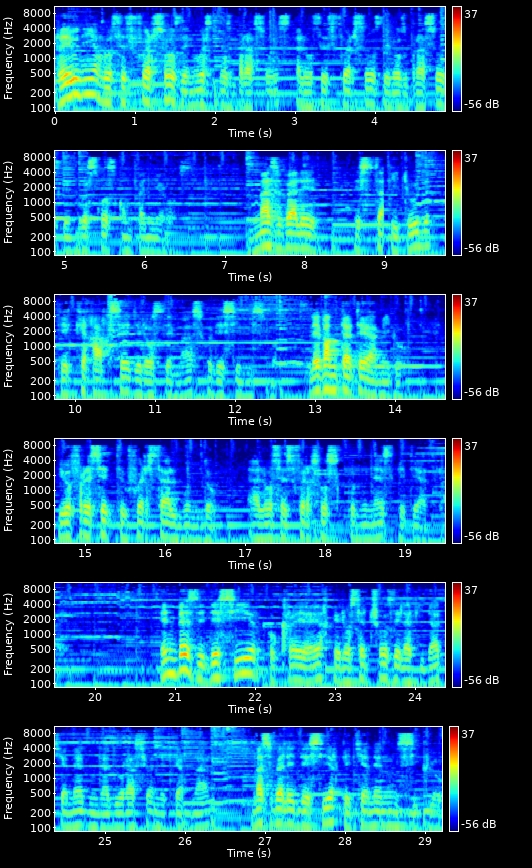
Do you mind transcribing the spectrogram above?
Reunir los esfuerzos de nuestros brazos a los esfuerzos de los brazos de nuestros compañeros. Más vale esta actitud que quejarse de los demás o de sí mismo. Levántate, amigo, y ofrece tu fuerza al mundo, a los esfuerzos comunes que te atraen. En vez de decir o creer que los hechos de la vida tienen una duración eterna, más vale decir que tienen un ciclo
